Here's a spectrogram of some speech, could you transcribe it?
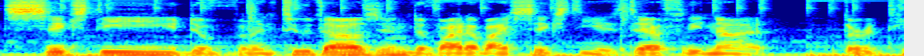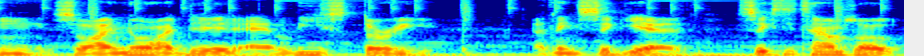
60 2000 divided by 60 is definitely not 13. So I know I did at least 30. I think six, yeah, 60 times about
